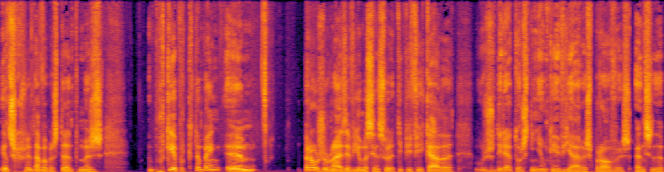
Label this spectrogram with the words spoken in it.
eu desrespeitava bastante, mas porquê? Porque também para os jornais havia uma censura tipificada, os diretores tinham que enviar as provas antes da...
